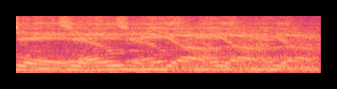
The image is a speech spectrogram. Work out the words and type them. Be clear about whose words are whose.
Speaker 1: DJ, DJ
